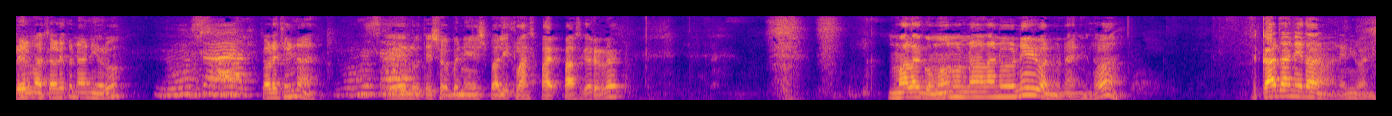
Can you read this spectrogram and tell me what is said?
रेलमा चढेको नानीहरू. चढेको छैन ए लु त्यसो भने यसपालि क्लास फाइभ पास गरेर। मलाई घुमाउनु नलानु नै भन्नु नानी ल। कहाँ जाने त भने नि भने।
